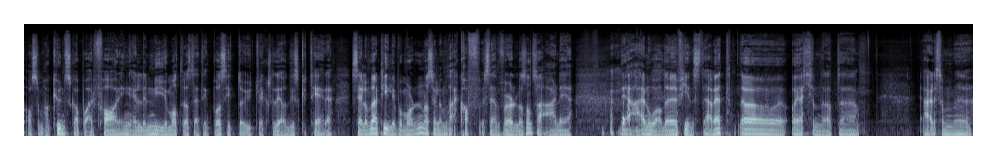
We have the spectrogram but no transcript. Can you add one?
og som har kunnskap og erfaring eller nye måter å se ting på, og sitte og utveksle det og diskutere. Selv om det er tidlig på morgenen, og selv om det er kaffe istedenfor øl og sånn, så er det, det er noe av det fineste jeg vet. Og, jeg kjenner at eh, jeg er liksom eh,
